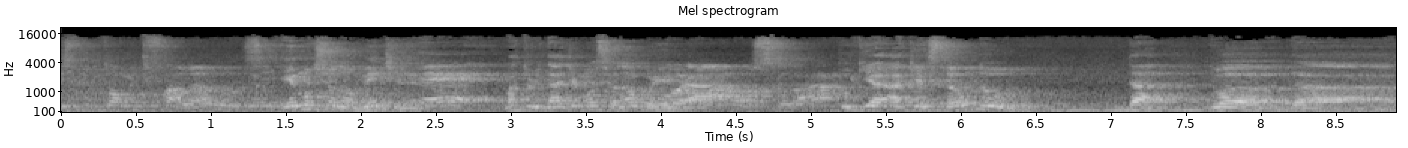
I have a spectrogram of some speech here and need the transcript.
espiritualmente falando. Né? Emocionalmente, né? É. Maturidade emocional, porque, moral, sei lá. Porque a questão do. da. do, da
